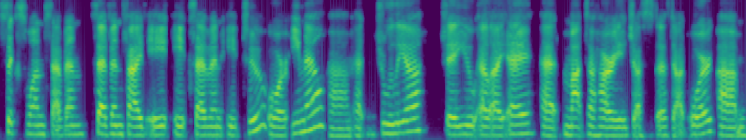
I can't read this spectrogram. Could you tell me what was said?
617-758-8782 or email um, at Julia J U L I A, at mataharijustice.org. Um,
